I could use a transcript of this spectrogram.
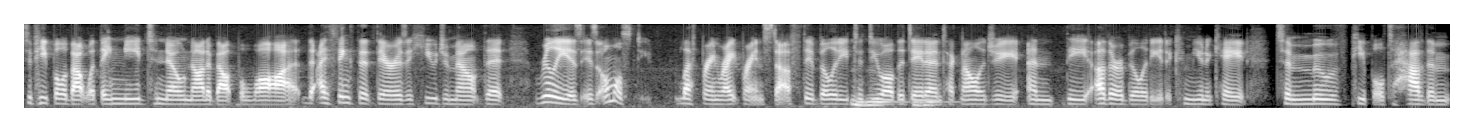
to people about what they need to know not about the law i think that there is a huge amount that really is is almost left brain, right brain stuff, the ability to mm-hmm. do all the data mm-hmm. and technology, and the other ability to communicate, to move people, to have them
